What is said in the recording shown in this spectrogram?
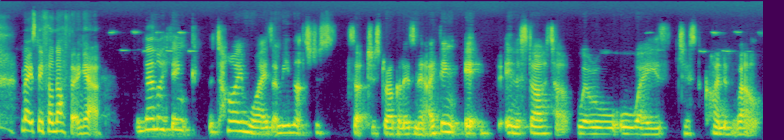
Makes me feel nothing, yeah. And then I think the time wise, I mean, that's just such a struggle, isn't it? I think it in a startup, we're all always just kind of well,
